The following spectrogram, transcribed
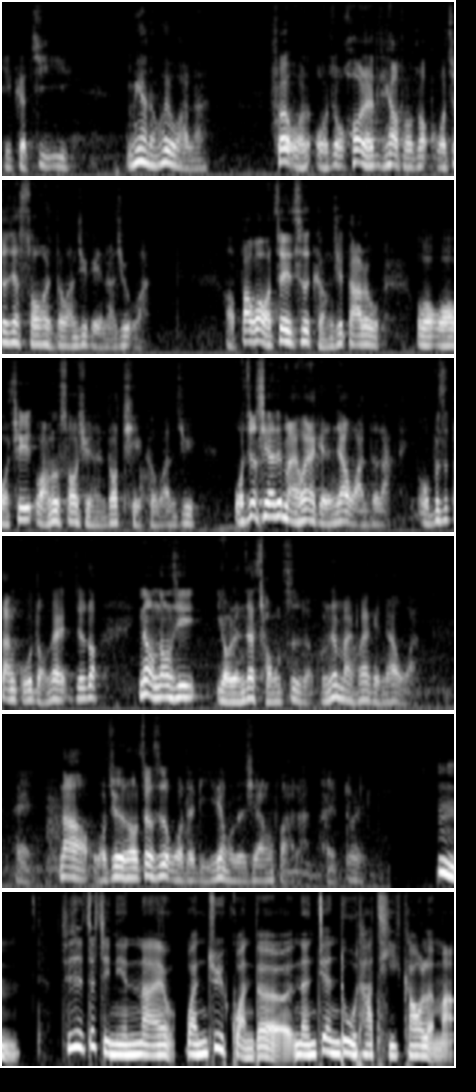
一个记忆，没有人会玩啊。所以我我就后来跳脱说，我就是要收很多玩具给人家去玩，哦，包括我这一次可能去大陆，我我我去网络搜寻很多铁壳玩具，我就是要去买回来给人家玩的啦。我不是当古董在，就是说那种东西有人在重置的，我们就买回来给人家玩。哎，那我觉得说这是我的理念，我的想法了。哎，对。嗯，其实这几年来，玩具馆的能见度它提高了嘛？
